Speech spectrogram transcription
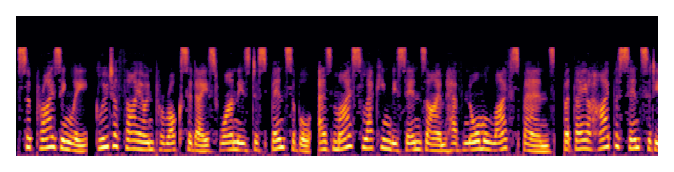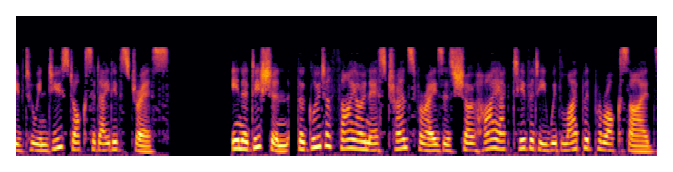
Surprisingly, glutathione peroxidase 1 is dispensable, as mice lacking this enzyme have normal lifespans, but they are hypersensitive to induced oxidative stress. In addition, the glutathione S transferases show high activity with lipid peroxides.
